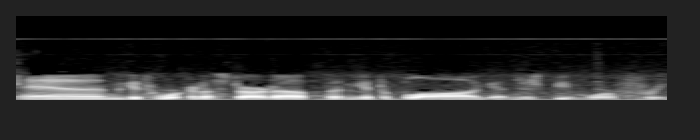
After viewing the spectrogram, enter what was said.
and get to work on a startup and get to blog and just be more free.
